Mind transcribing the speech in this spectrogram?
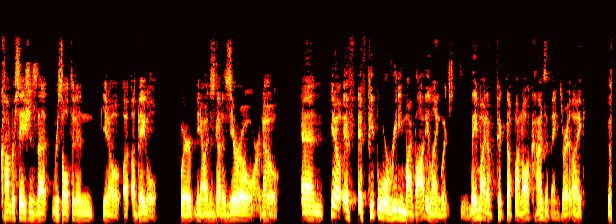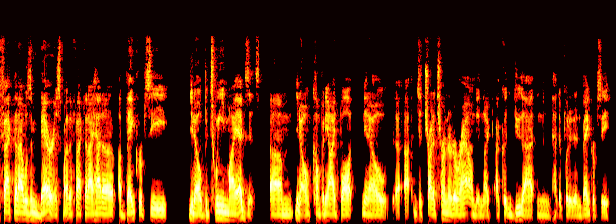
conversations that resulted in you know a, a bagel where you know I just got a zero or a no. And you know, if if people were reading my body language, they might have picked up on all kinds of things, right? Like the fact that I was embarrassed by the fact that I had a, a bankruptcy you know, between my exits. Um, you know, company I bought, you know, uh, uh, to try to turn it around, and like I couldn't do that, and had to put it in bankruptcy,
